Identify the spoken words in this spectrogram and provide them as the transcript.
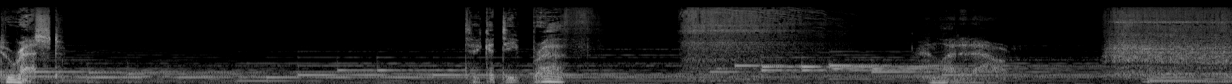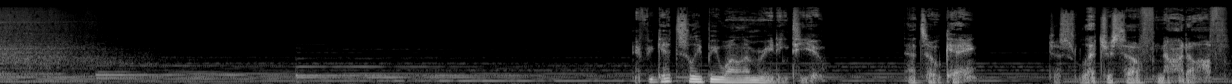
to rest. Take a deep breath and let it out. If you get sleepy while I'm reading to you, that's okay. Just let yourself nod off.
